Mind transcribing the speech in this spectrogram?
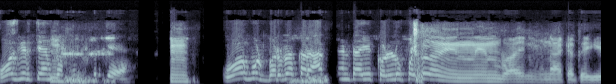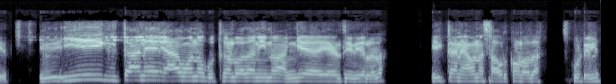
ಹೋಗಿರ್ತೀಯ ಹೋಗ್ಬಿಟ್ಟು. ಹ್ಮ್. ಬರ್ಬೇಕಾದ್ರೆ ಆಕ್ಸಿಡೆಂಟ್ ಆಗಿ ಕಳ್ಳು ಪಟ್ಟು ನಿನ್ ಬಾಯ್ ನೀನ್ ಹಾಕತ್ತೆ ಇಲ್ಲಿ ಈಗ ತಾನೇ ಯಾವನೋ ಗುತ್ಕೊಂಡು ಹೋದ ನೀನು ಹಂಗೆ ಹೇಳ್ತಿದ್ಯಲ್ಲ ಈಗ ತಾನೇ ಯಾವನ ಸವರ್ಕೊಂಡು ಹೋದ ಸ್ಕೂಟಿಲಿ?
